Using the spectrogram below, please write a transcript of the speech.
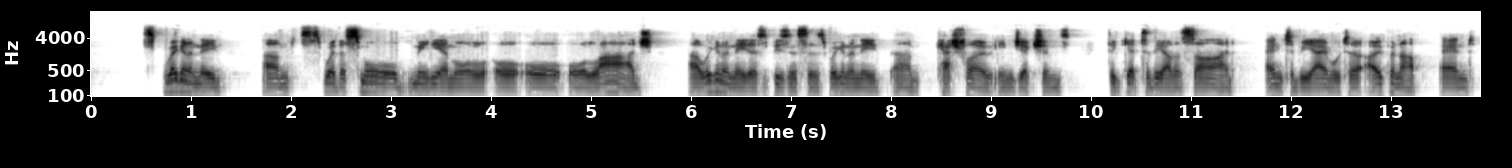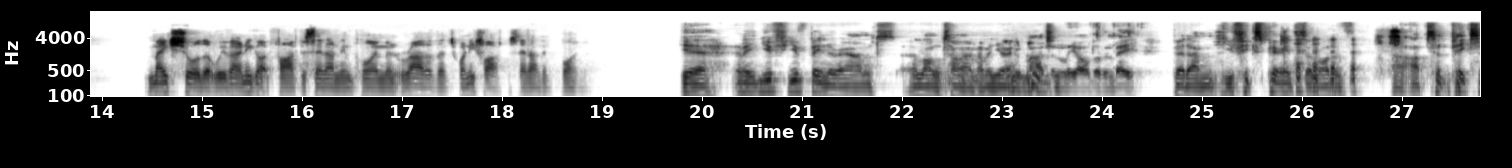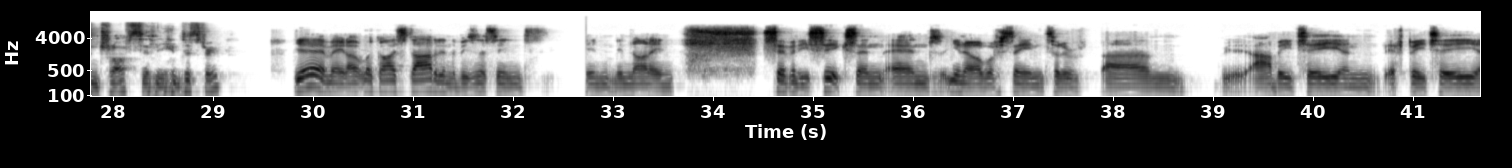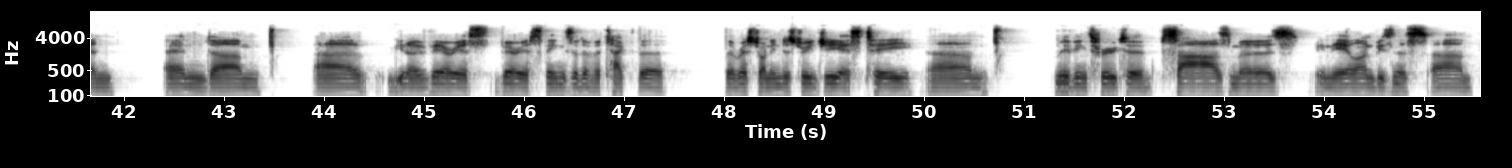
we're going to need, um, whether small, medium, or or, or, or large, uh, we're going to need as businesses, we're going to need um, cash flow injections to get to the other side and to be able to open up and make sure that we've only got 5% unemployment rather than 25% unemployment. Yeah, I mean, you've you've been around a long time. I mean, you're only marginally older than me, but um, you've experienced a lot of uh, ups and peaks and troughs in the industry. Yeah, mate. I, look, I started in the business in in, in 1976, and and you know we've seen sort of um, RBT and FBT and and um, uh, you know various various things that have attacked the the restaurant industry, GST, um, moving through to SARS, MERS in the airline business, um,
